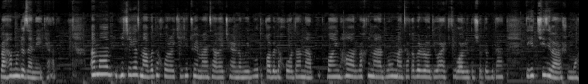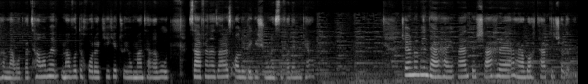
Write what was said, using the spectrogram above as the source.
و همونجا زندگی کردن. اما هیچ یک از مواد خوراکی که توی منطقه چرنوبیل بود قابل خوردن نبود. با این حال وقتی مردم اون منطقه به رادیواکتیو آلوده شده بودن دیگه چیزی براشون مهم نبود و تمام مواد خوراکی که توی اون منطقه بود صرف نظر از آلودگیشون استفاده می‌کرد چرنوبیل در حقیقت به شهر ارواح تبدیل شده بود.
